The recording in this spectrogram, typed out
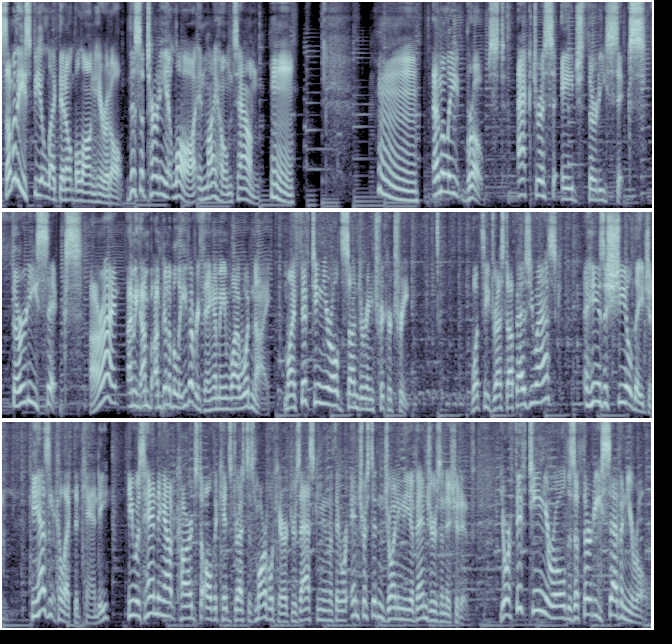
Some of these feel like they don't belong here at all. This attorney at law in my hometown. Hmm. Hmm. Emily Brobst, actress, age 36. 36. All right. I mean, I'm, I'm going to believe everything. I mean, why wouldn't I? My 15 year old son during trick or treat. What's he dressed up as, you ask? He is a SHIELD agent. He hasn't collected candy. He was handing out cards to all the kids dressed as Marvel characters, asking them if they were interested in joining the Avengers Initiative. Your 15 year old is a 37 year old.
